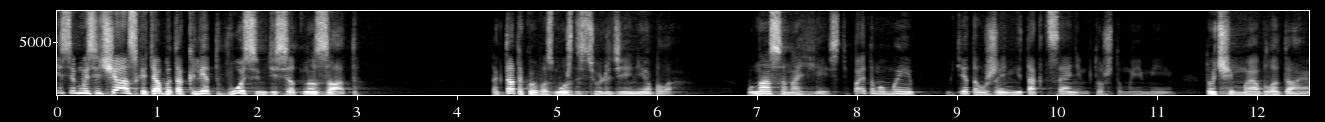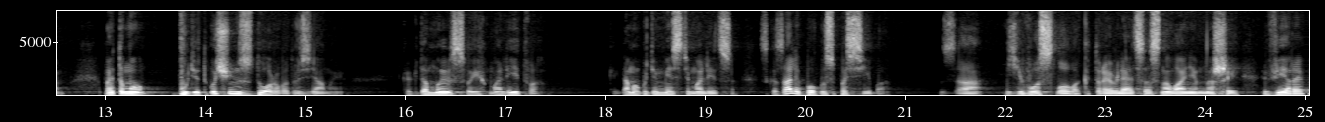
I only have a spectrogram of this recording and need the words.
Если бы мы сейчас, хотя бы так лет 80 назад, тогда такой возможности у людей не было у нас она есть. Поэтому мы где-то уже не так ценим то, что мы имеем, то, чем мы обладаем. Поэтому будет очень здорово, друзья мои, когда мы в своих молитвах, когда мы будем вместе молиться, сказали Богу спасибо за Его Слово, которое является основанием нашей веры,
